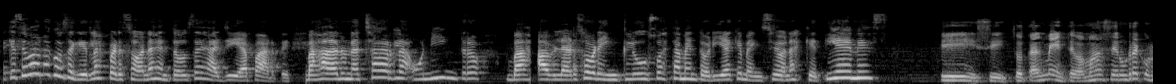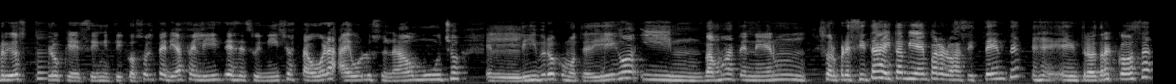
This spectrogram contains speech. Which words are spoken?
¿Qué se van a conseguir las personas entonces allí aparte? ¿Vas a dar una charla, un intro? ¿Vas a hablar sobre incluso esta mentoría que mencionas que tienes? Sí, sí, totalmente. Vamos a hacer un recorrido sobre lo que significó Soltería Feliz desde su inicio hasta ahora. Ha evolucionado mucho el libro, como te digo, y mm, vamos a tener mm, sorpresitas ahí también para los asistentes, entre otras cosas,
